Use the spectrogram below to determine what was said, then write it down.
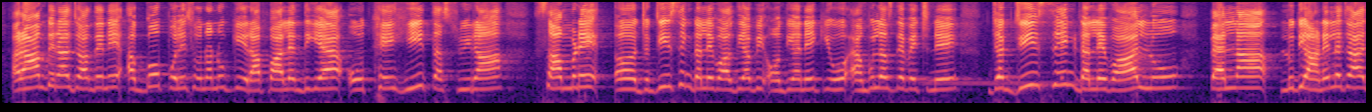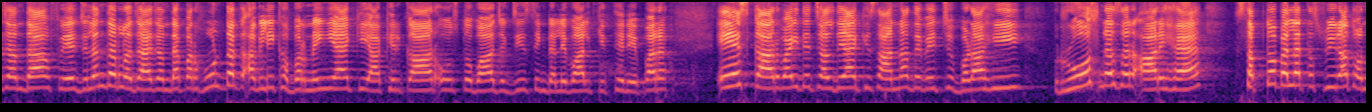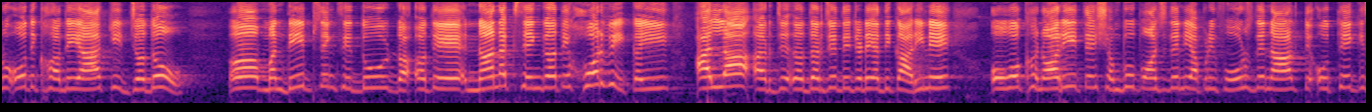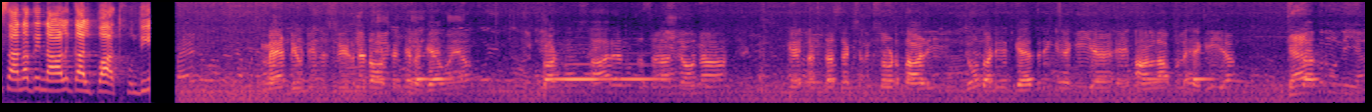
ਆਰਾਮ ਦੇ ਨਾਲ ਜਾਂਦੇ ਨੇ ਅੱਗੋਂ ਪੁਲਿਸ ਉਹਨਾਂ ਨੂੰ ਘੇਰਾ ਪਾ ਲੈਂਦੀ ਹੈ। ਉੱਥੇ ਹੀ ਤਸਵੀਰਾਂ ਸਾਹਮਣੇ ਜਗਜੀਤ ਸਿੰਘ ਡੱਲੇਵਾਲ ਦੀਆਂ ਵੀ ਆਉਂਦੀਆਂ ਨੇ ਕਿ ਉਹ ਐਂਬੂਲੈਂਸ ਦੇ ਵਿੱਚ ਨੇ। ਜਗਜੀਤ ਸਿੰਘ ਡੱਲੇਵਾਲ ਨੂੰ ਪਹਿਲਾਂ ਲੁਧਿਆਣੇ ਲਿਜਾਇਆ ਜਾਂਦਾ, ਫਿਰ ਜਲੰਧਰ ਲਿਜਾਇਆ ਜਾਂਦਾ, ਪਰ ਹੁਣ ਤੱਕ ਅਗਲੀ ਖਬਰ ਨਹੀਂ ਹੈ ਕਿ ਆਖਿਰਕਾਰ ਉਸ ਤੋਂ ਬਾਅਦ ਜਗਜੀਤ ਸਿੰਘ ਡੱਲੇਵਾਲ ਕਿੱਥੇ ਨੇ। ਪਰ ਇਸ ਕਾਰਵਾਈ ਦੇ ਚਲਦਿਆਂ ਕਿਸਾਨਾਂ ਦੇ ਵਿੱਚ ਬੜਾ ਹੀ ਰੋਸ ਨਜ਼ਰ ਆ ਰਿਹਾ ਹੈ। ਸਭ ਤੋਂ ਪਹਿਲਾਂ ਤਸਵੀਰਾਂ ਤੁਹਾਨੂੰ ਉਹ ਦਿਖਾਉਂਦੇ ਆ ਕਿ ਜਦੋਂ ਮਨਦੀਪ ਸਿੰਘ ਸਿੱਧੂ ਡ- ਤੇ ਨਾਨਕ ਸਿੰਘ ਤੇ ਹੋਰ ਵੀ ਕਈ ਆਲਾ ਅਰਜ- ਦਰਜੇ ਦੇ ਜਿਹੜੇ ਅਧਿਕਾਰੀ ਨੇ ਉਹ ਖਨੌਰੀ ਤੇ ਸ਼ੰਭੂ ਪਹੁੰਚਦੇ ਨੇ ਆਪਣੀ ਫੋਰਸ ਦੇ ਨਾਲ ਤੇ ਉੱਥੇ ਕਿਸਾਨਾਂ ਦੇ ਨਾਲ ਗੱਲਬਾਤ ਹੁੰਦੀ ਹੈ। ਮੈਂ ਡਿਊਟੀ ਸਟੇਟ ਦੇ ਤੌਰ ਤੇ ਇੱਥੇ ਲੱਗਿਆ ਹੋਇਆ। ਤੁਹਾਨੂੰ ਸਾਰਿਆਂ ਨੂੰ ਦੱਸਣਾ ਚਾਹੁੰਦਾ ਕਿ ਅੰਡਰ ਸੈਕਸ਼ਨ 148 ਜੋ ਤੁਹਾਡੀ ਗੈਦਰਿੰਗ ਹੈਗੀ ਹੈ ਇਹ ਅਨਲਾਫੁਲ ਹੈਗੀ ਆ। ਗੈਰ ਕਾਨੂੰਨੀ ਆ।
